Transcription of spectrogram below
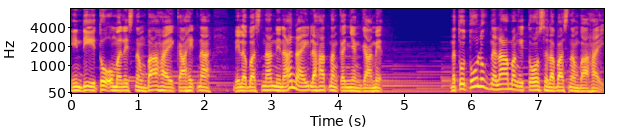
Hindi ito umalis ng bahay kahit na nilabas na ni nanay lahat ng kanyang gamit. Natutulog na lamang ito sa labas ng bahay.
